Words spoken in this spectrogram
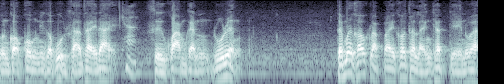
คนเกาะกงนี่ก็พูดภาษาไทยได้ค่ะสื่อความกันรู้เรื่อง แต่เมื่อเขากลับไปเขาแถลงชัดเจนว่า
